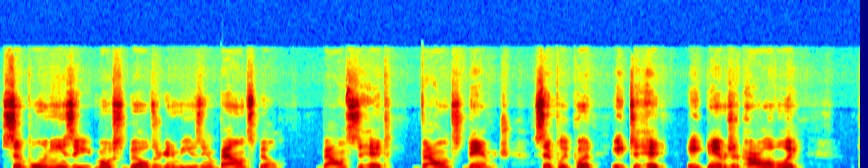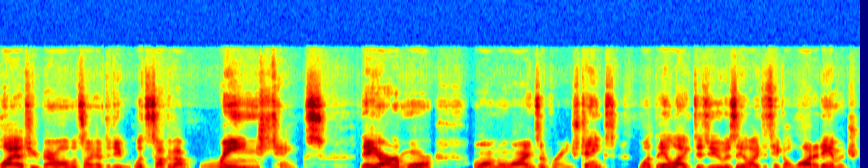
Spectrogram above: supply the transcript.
Simple and easy. Most builds are going to be using a balance build. Balance to hit, balance damage. Simply put, 8 to hit, 8 damage at a power level 8. Apply that to your power level, that's all you have to do. Let's talk about range tanks. They are more along the lines of range tanks. What they like to do is they like to take a lot of damage,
